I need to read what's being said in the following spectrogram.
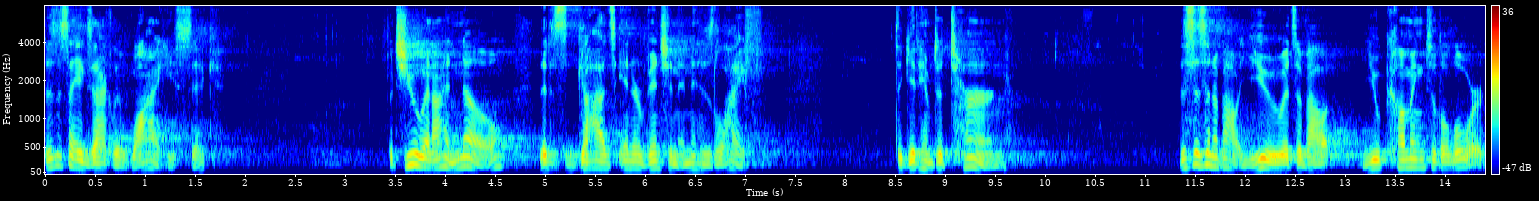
Doesn't say exactly why he's sick. But you and I know that it's God's intervention in his life to get him to turn. This isn't about you, it's about you coming to the Lord.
